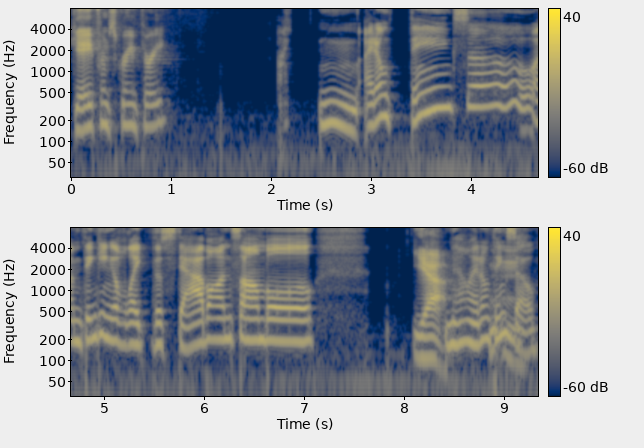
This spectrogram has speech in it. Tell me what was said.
Gay from Scream 3? Mm, I don't think so. I'm thinking of, like, the stab ensemble. Yeah. No, I don't think Mm-mm. so.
